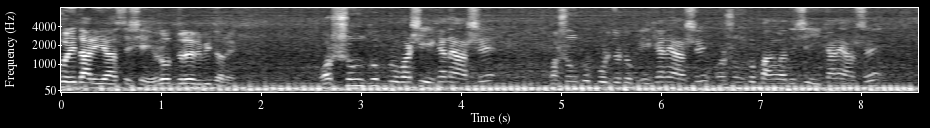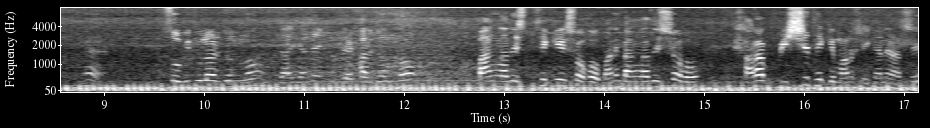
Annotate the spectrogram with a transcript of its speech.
হয়ে দাঁড়িয়ে আছে সেই রৌদ্রের ভিতরে। অসংখ্য প্রবাসী এখানে আসে, অসংখ্য পর্যটক এখানে আসে, অসংখ্য বাংলাদেশি এখানে আসে। হ্যাঁ ছবি তোলার জন্য, জায়গাটা একটু দেখার জন্য। বাংলাদেশ থেকে সহ মানে বাংলাদেশ সহ সারা বিশ্বে থেকে মানুষ এখানে আসে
